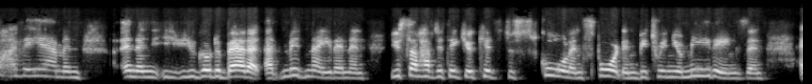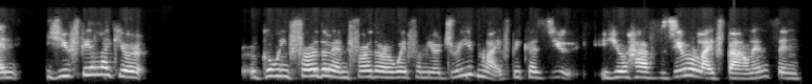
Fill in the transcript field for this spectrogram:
5 a.m and and then you go to bed at, at midnight and then you still have to take your kids to school and sport and between your meetings and and you feel like you're going further and further away from your dream life because you you have zero life balance and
